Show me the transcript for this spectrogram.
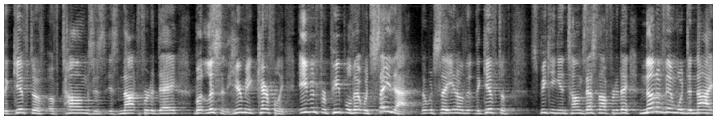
the gift of, of tongues is, is not for today. But listen hear me carefully. Even for people that would say that that would say you know the, the gift of speaking in tongues that's not for today none of them would deny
